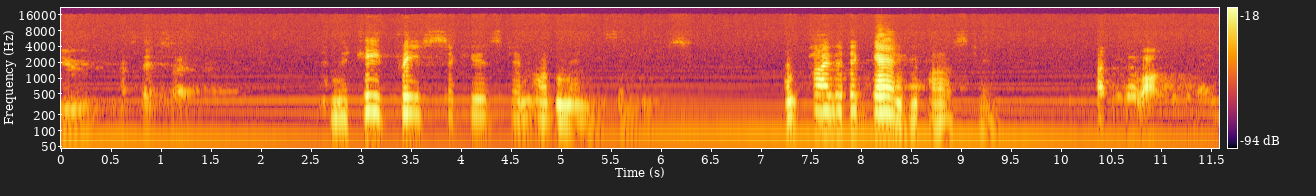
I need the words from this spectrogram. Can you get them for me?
Jews? You have said so. and the chief priests accused him of many things. And Pilate again asked him, Have you no answer to make?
